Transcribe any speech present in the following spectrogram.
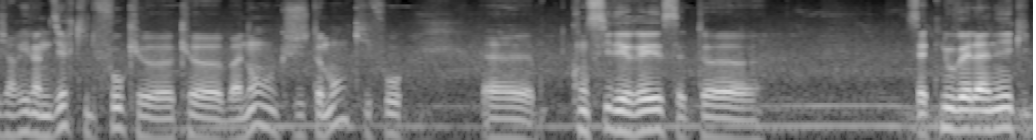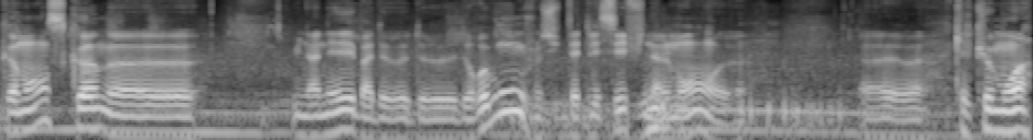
j'arrive à me dire qu'il faut que, que, bah non, justement, qu'il faut considérer cette cette nouvelle année qui commence comme euh, une année bah, de, rebond. Je me suis peut-être laissé finalement euh, euh, quelques mois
